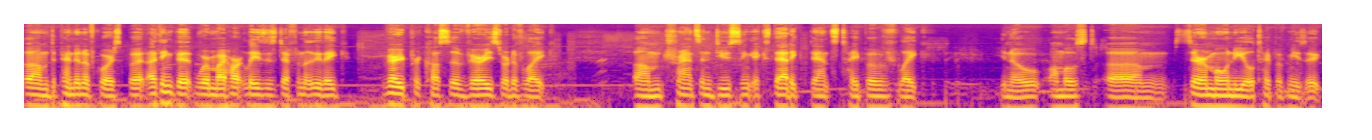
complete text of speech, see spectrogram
um, dependent, of course. But I think that where my heart lays is definitely like very percussive, very sort of like um, trance-inducing, ecstatic dance type of like, you know, almost um, ceremonial type of music.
